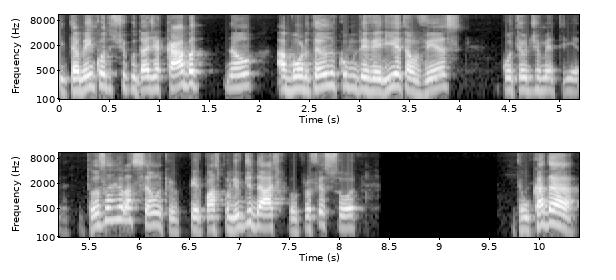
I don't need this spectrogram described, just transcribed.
e também com dificuldade acaba não abordando como deveria, talvez, o conteúdo de geometria. Né? Toda essa relação que perpassa pelo livro didático, pelo professor. Então, cada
